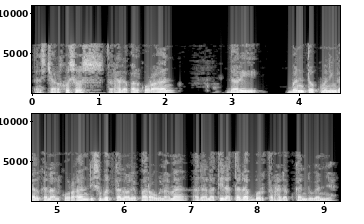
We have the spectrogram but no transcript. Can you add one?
Dan secara khusus terhadap Al-Quran, dari bentuk meninggalkan Al-Quran disebutkan oleh para ulama adalah tidak tadabbur terhadap kandungannya.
